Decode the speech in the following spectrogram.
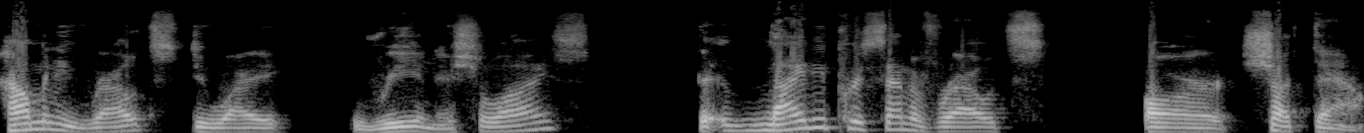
How many routes do I reinitialize? 90% of routes are shut down.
